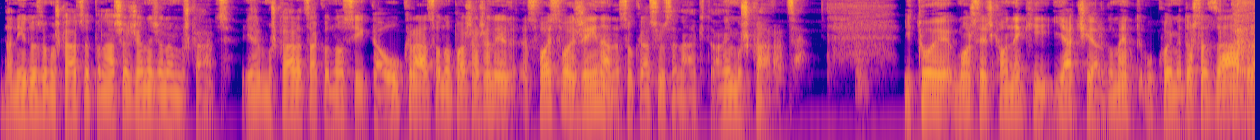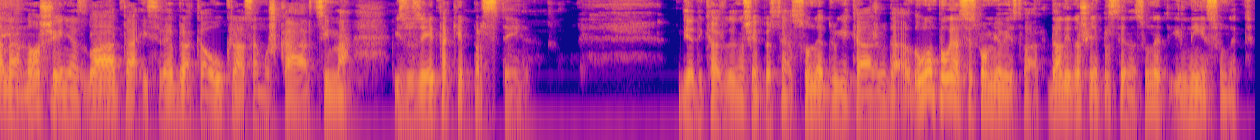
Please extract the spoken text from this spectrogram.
da nije dozvoljeno muškarcu da ponaša žene, žena muškarce. Jer muškarac ako nosi kao ukras, ono ponaša žene, jer svojstvo je žena da se ukrašuju sa nakitom, a ne muškaraca. I to je, može se reći, kao neki jači argument u kojem je došla zabrana nošenja zlata i srebra kao ukrasa muškarcima. Izuzetak je prsten. Jedni kažu da je nošenje prstena sunet, drugi kažu da... U ovom pogledu se spominje ove stvari. Da li je nošenje prstena sunet ili nije sunet?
